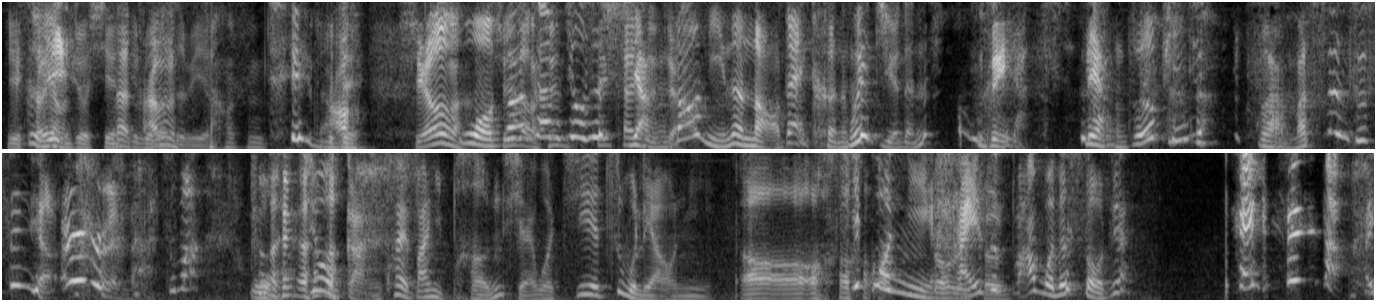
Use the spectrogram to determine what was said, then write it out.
也这样就先到这边，对 不对？行，我刚刚就是想到你那脑袋可能会觉得那不对呀，两折平均怎么算出三点二呢？是吧？我就赶快把你捧起来，我接住了你哦。结果你还是把我的手这样拍开了。哎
